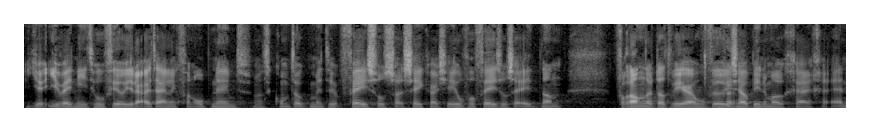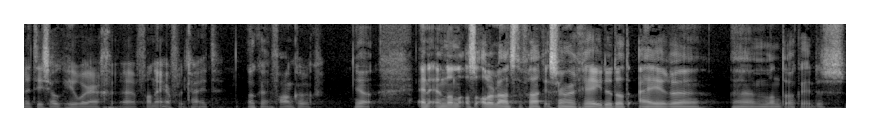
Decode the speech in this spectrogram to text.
je, je weet niet hoeveel je er uiteindelijk van opneemt. Want het komt ook met de vezels. Zeker als je heel veel vezels eet, dan verandert dat weer hoeveel je zou binnen mogen krijgen. En het is ook heel erg eh, van erfelijkheid afhankelijk. Ja, en, en dan als allerlaatste vraag, is er een reden dat eieren... ehm, want oké, dus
